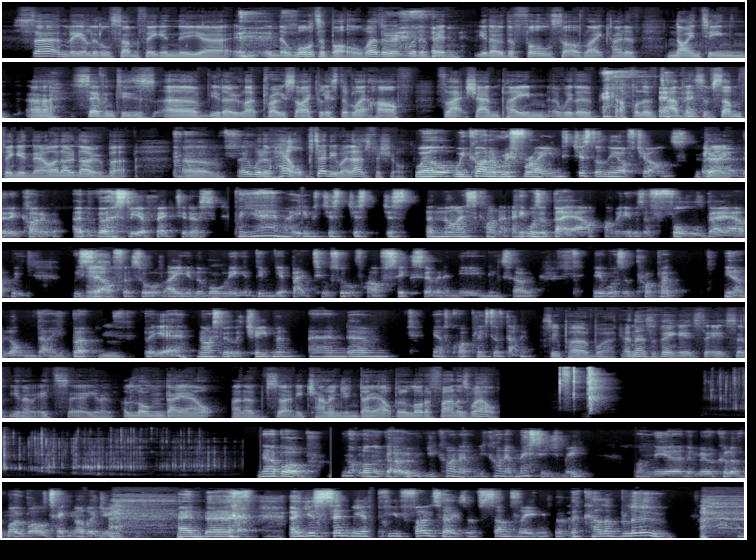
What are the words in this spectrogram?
certainly a little something in the uh, in in the water bottle. Whether it would have been, you know, the full sort of like kind of 1970s, uh, you know, like pro cyclist of like half flat champagne with a couple of tablets of something in there. I don't know, but um, it would have helped anyway. That's for sure. Well, we kind of refrained just on the off chance Okay. uh, that it kind of adversely affected us. But yeah, mate, it was just just just a nice kind of, and it was a day out. I mean, it was a full day out. We we set Yeah. off at sort of eight in the morning and didn't get back till sort of half six, seven in the evening. So it was a proper, you know, long day. But Mm. but yeah, nice little achievement, and um, yeah, I was quite pleased to have done it. Superb work, and that's the thing. It's it's a you know it's a, you know a long day out and a certainly challenging day out, but a lot of fun as well. Now, Bob, not long ago, you kind of you kind of messaged me on the uh, the miracle of mobile technology, and uh, and you sent me a few photos of something the color blue.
